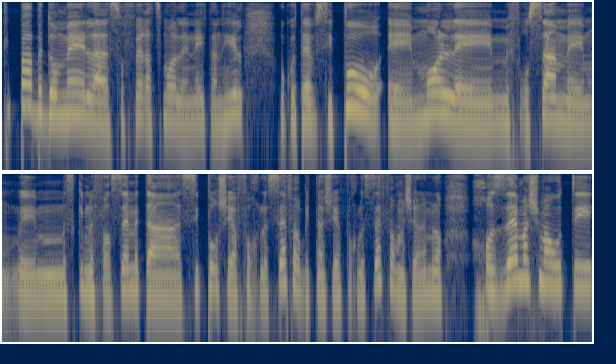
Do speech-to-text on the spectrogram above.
טיפה בדומה לסופר עצמו, לנייתן היל. הוא כותב סיפור, אה, מו"ל אה, מפורסם אה, אה, מסכים לפרסם את הסיפור שיהפוך לספר, בתנאי שיהפוך לספר, משלם לו חוזה משמעותי.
